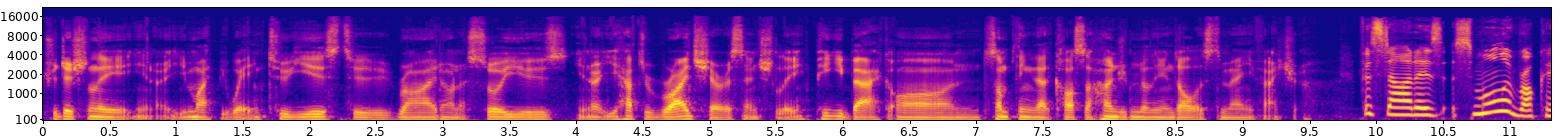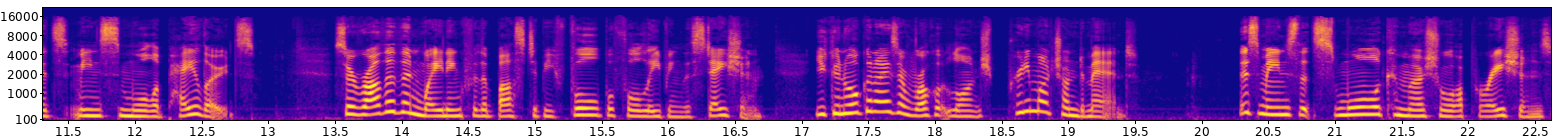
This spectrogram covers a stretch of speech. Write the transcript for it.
traditionally, you know, you might be waiting two years to ride on a Soyuz. You know, you have to ride share essentially, piggyback on something that costs $100 million to manufacture. For starters, smaller rockets mean smaller payloads. So rather than waiting for the bus to be full before leaving the station, you can organise a rocket launch pretty much on demand. This means that smaller commercial operations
